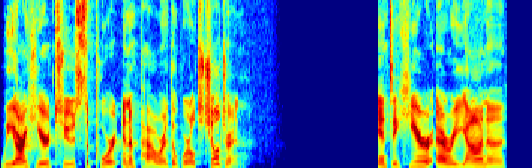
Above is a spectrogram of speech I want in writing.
We are here to support and empower the world's children. And to hear Ariana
